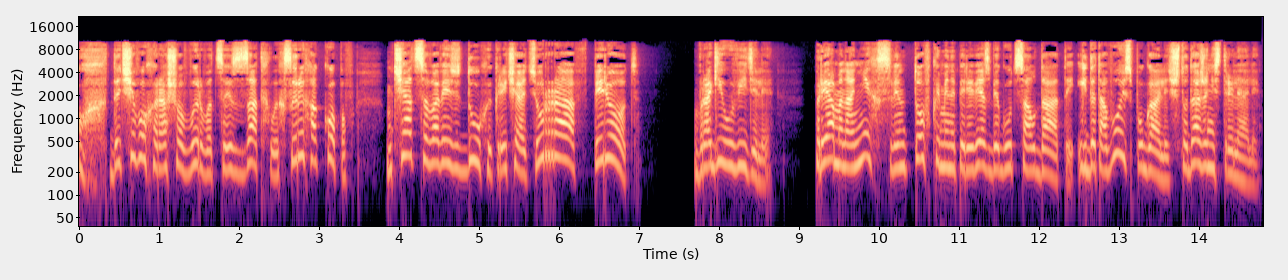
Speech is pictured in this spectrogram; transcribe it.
Ох, да чего хорошо вырваться из затхлых, сырых окопов, мчаться во весь дух и кричать «Ура! Вперед!» Враги увидели. Прямо на них с винтовками наперевес бегут солдаты, и до того испугались, что даже не стреляли.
